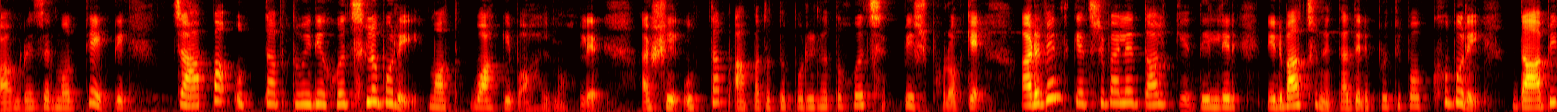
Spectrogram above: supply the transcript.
কংগ্রেসের মধ্যে একটি চাপা উত্তাপ তৈরি হয়েছিল বলেই মত ওয়াকিবহাল মহলের। আর সেই উত্তাপ আপাতত পরিণত হয়েছে বিস্ফোরকে। অরবিন্দ কেজরিওয়ালের দলকে দিল্লির নির্বাচনে তাদের প্রতিপক্ষ বলে দাবি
